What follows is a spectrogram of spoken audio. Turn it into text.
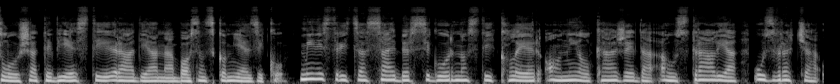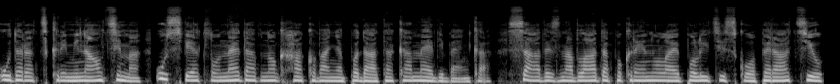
Slušate vijesti radija na bosanskom jeziku. Ministrica sajber sigurnosti Claire O'Neill kaže da Australija uzvraća udarac kriminalcima u svjetlu nedavnog hakovanja podataka Medibanka. Savezna vlada pokrenula je policijsku operaciju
